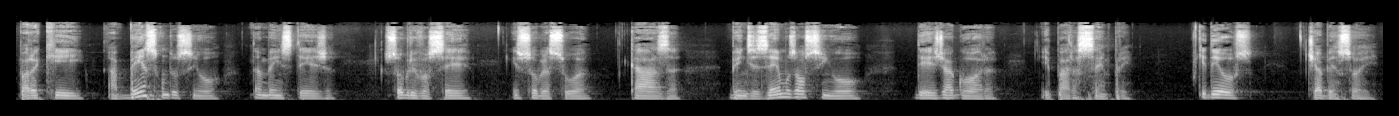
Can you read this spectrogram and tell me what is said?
para que a bênção do Senhor também esteja sobre você e sobre a sua casa. Bendizemos ao Senhor desde agora e para sempre. Que Deus te abençoe.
